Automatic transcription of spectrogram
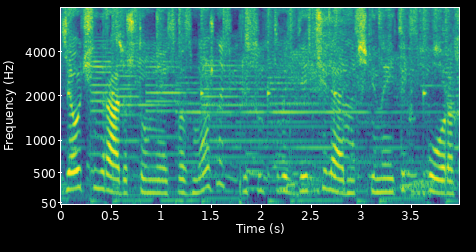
Я очень рада, что у меня есть возможность присутствовать здесь, в Челябинске, на этих сборах,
